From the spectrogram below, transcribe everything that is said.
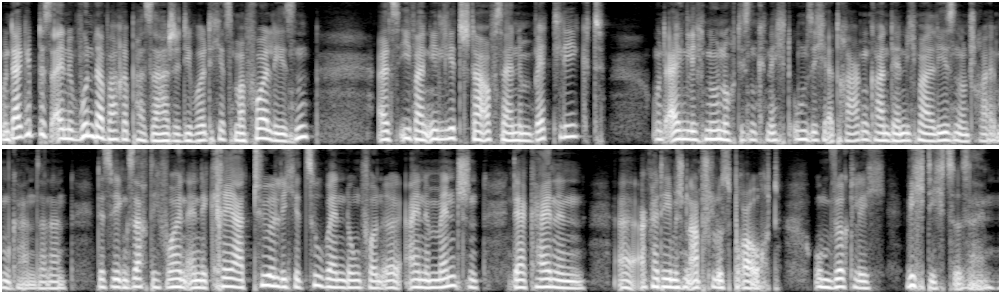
Und da gibt es eine wunderbare Passage, die wollte ich jetzt mal vorlesen, als Ivan Ilyich da auf seinem Bett liegt und eigentlich nur noch diesen Knecht um sich ertragen kann, der nicht mal lesen und schreiben kann, sondern deswegen sagte ich vorhin eine kreatürliche Zuwendung von einem Menschen, der keinen äh, akademischen Abschluss braucht, um wirklich wichtig zu sein.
